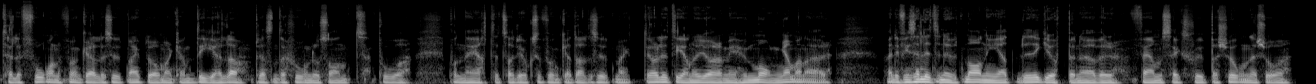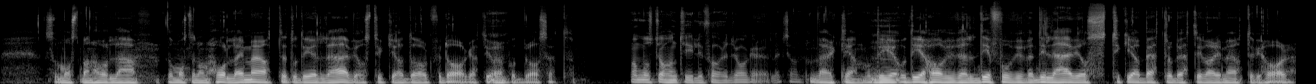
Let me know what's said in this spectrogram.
telefon funkar alldeles utmärkt bra. Man kan dela presentationer och sånt på, på nätet så har det också funkat alldeles utmärkt. Det har lite grann att göra med hur många man är. Men det finns en liten utmaning i att bli gruppen över 5, 6, 7 personer så, så måste man hålla, då måste någon hålla i mötet och det lär vi oss tycker jag dag för dag att göra mm. på ett bra sätt. Man måste ha en tydlig föredragare. Liksom. Verkligen, och, det, mm. och det, har vi väl, det, får vi, det lär vi oss tycker jag bättre och bättre i varje möte vi har.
